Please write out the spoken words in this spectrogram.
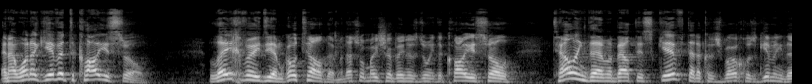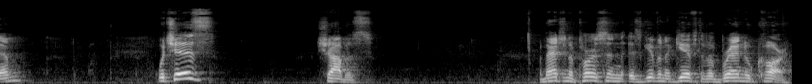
And I want to give it to Klal Yisrael. Leich v'yidim, go tell them. And that's what Moshe Rabbeinu is doing to Klal Yisrael, telling them about this gift that HaKadosh Baruch Hu is giving them, which is Shabbos. Imagine a person is given a gift of a brand new car.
